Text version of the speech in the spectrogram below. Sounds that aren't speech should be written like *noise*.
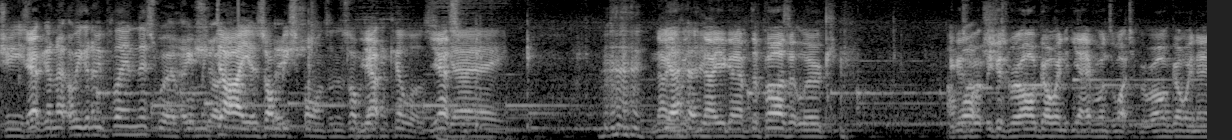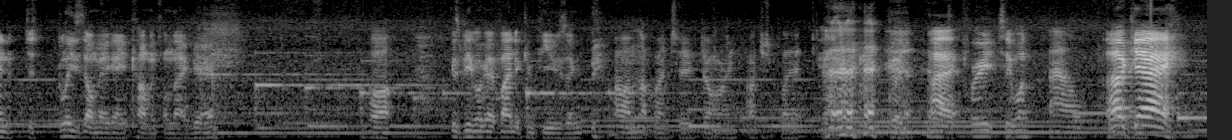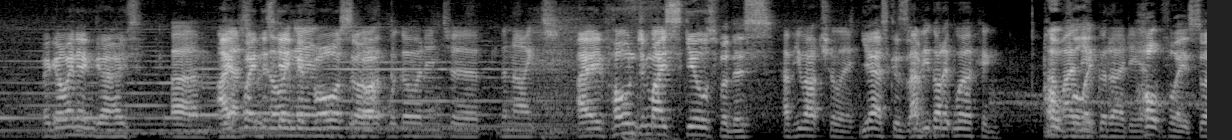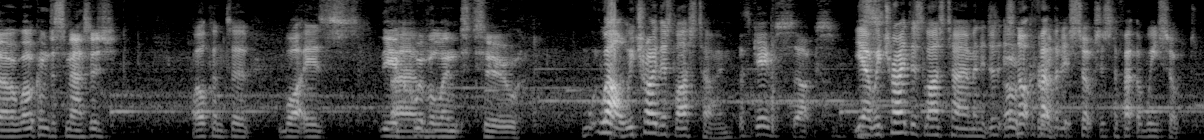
jeez, Yep. are we gonna are we gonna be playing this where when we die a zombie spawns and the zombie Yep. can kill us? Yes. Yay. *laughs* Now, Yay. *laughs* you, now you're gonna have to pause it, Luke. *laughs* Because we're, because we're all going. Yeah, everyone's watching, but we're all going in. Just please don't make any comments on that game, What? because people are gonna find it confusing. Oh, I'm not going to. Don't worry. I'll just play it. Good. All right, three, two, one. Ow. Okay, we're going in, guys. Um, I yes, played this game in- before, we're so- go- we're going into the night. I've honed my skills for this. Have you actually? Yes, because Have you got it working? That might hopefully be a good idea. Hopefully. So, welcome to Smashage, Welcome to what is the Um, equivalent to. Well, we tried this last time. This game sucks. Yeah, we tried this last time, and it does, it's Oh, not the fact that it sucks; it's the fact that we sucked.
